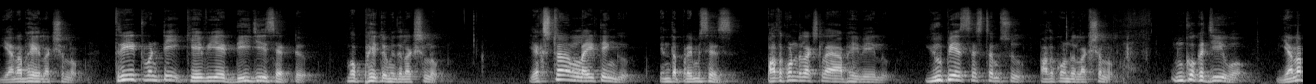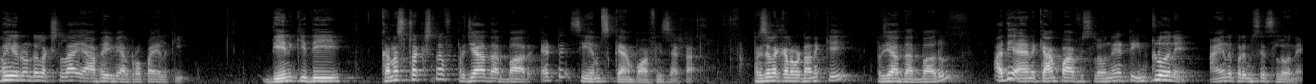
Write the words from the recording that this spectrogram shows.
ఎనభై లక్షలు. Three twenty KVA DG set. ముప్పై తొమ్మిది లక్షలు. External lighting in the premises పదకొండు లక్షల యాభై వేలు. యూపీఎస్ సిస్టమ్స్ పదకొండు లక్షలు. ఇంకొక జీవో ఎనభై రెండు లక్షల యాభై వేల రూపాయలకి. దేనికి ఇది? Construction of Praja Darbar at CM's camp office అట. ప్రజలు కలవడానికి ప్రజా దర్బారు అది ఆయన క్యాంప్ ఆఫీస్లోనే అంటే ఇంట్లోనే ఆయన ప్రెమిసెస్లోనే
